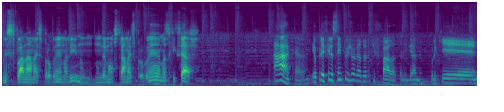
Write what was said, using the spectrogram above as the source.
não explanar mais problema ali, não, não demonstrar mais problemas? O que, que você acha? Ah, cara, eu prefiro sempre o jogador que fala, tá ligado? Porque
